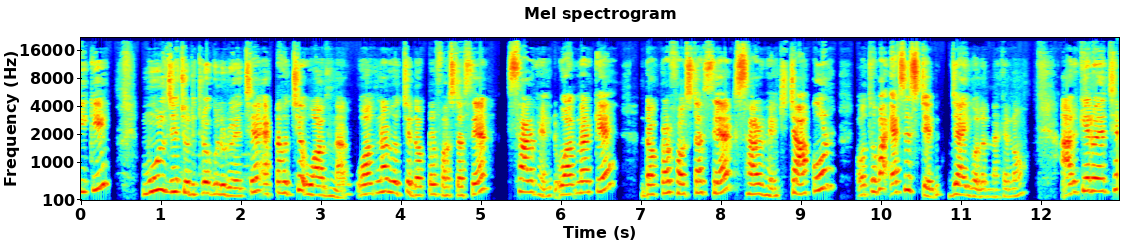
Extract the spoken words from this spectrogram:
কি কি? মূল যে চরিত্রগুলো রয়েছে, একটা হচ্ছে ওয়াগনার। ওয়াগনার হচ্ছে ডক্টর ফস্টাসের সার্ভেন্ট ওয়াগনারকে ডক্টর ফস্টাসের সার্ভেন্ট চাকর অথবা অ্যাসিস্ট্যান্ট যাই বলেন না কেন। আর কে রয়েছে?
